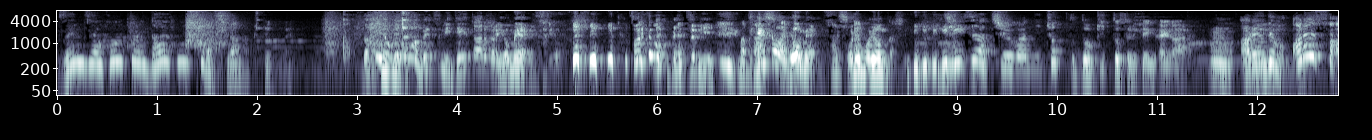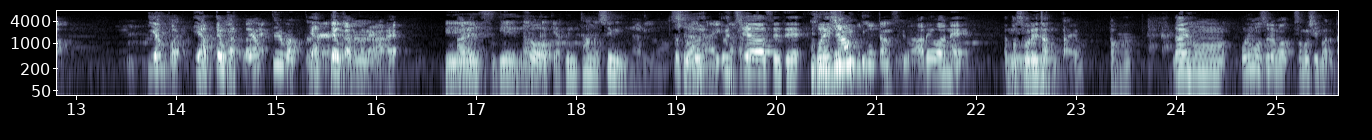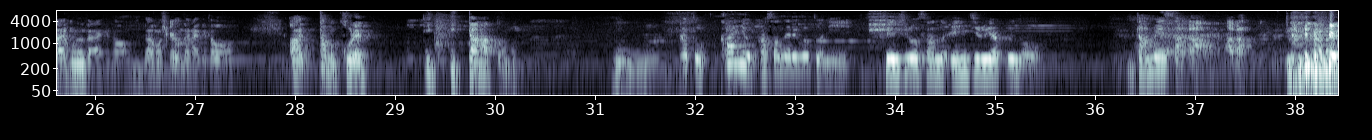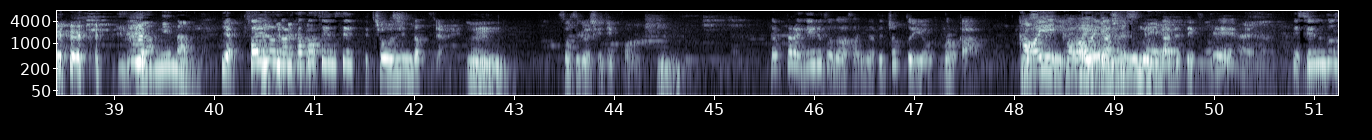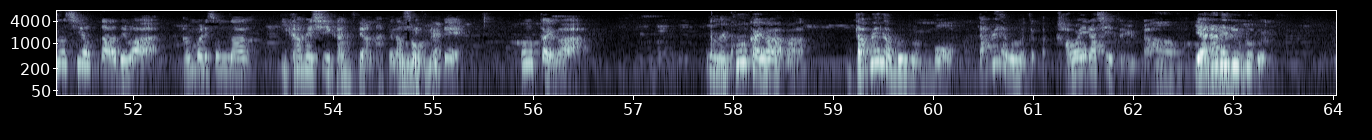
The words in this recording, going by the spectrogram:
全然本当に台本すら知らなくてもね。台本は別にデータあるから読めばいいですよ。それも別に、デまあータは読めばいいで俺も読んだし。実は中盤にちょっとドキッとする展開がある。うん。あれ、でも、あれさ、やっぱ、やってよかったね。やってよかったね。やってよかったね、うんあれ。えー、あれすげえ、なんか逆に楽しみになるよな。知らないから。打ち合わせで、これじゃんって言ったんですけど、あれはね、やっぱそれだったよ、多分。台本、俺もそれも、そのシーンまで台本読んでないけど、うん台本しか読んでないけど、あ、多分これ、い、いったなと思う。あと、回を重ねるごとに、ケンシロウさんの演じる役のダメさが上がってる。ダメなんだ。いや、最初中田先生って超人だったじゃないうん。卒業式実行の。うん。だからゲルトナーさんになってちょっとよ、なんか、可愛い可可愛い愛らしい部分が出てきねて、で、センドザシアターでは、あんまりそんないかめしい感じではなくなってきてて、今回は、でもね、今回は、まあ、ダメな部分も、ダメな部分というか、可愛らしいというか、やられる部分、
